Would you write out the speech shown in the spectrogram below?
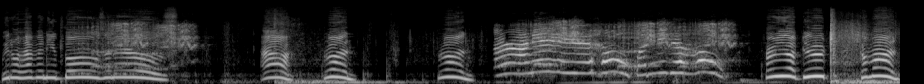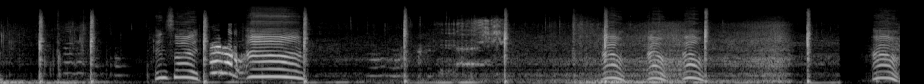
We don't have any bows and arrows. Ah! Run! Run! I need help. I need help. Hurry up, dude! Come on! Inside! Turtle. Ah! ow, ow. Ow.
